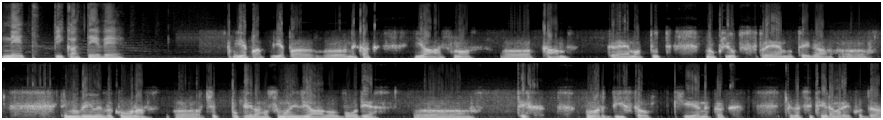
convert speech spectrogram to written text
net.tv. Je pa, je pa uh, nekako jasno, uh, kam gremo, tudi na kljub sprejemu tega, uh, te novele zakona. Uh, če pogledamo samo izjavo vodje uh, teh vrdistov, ki je nekako, če ga citiram, rekel, da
